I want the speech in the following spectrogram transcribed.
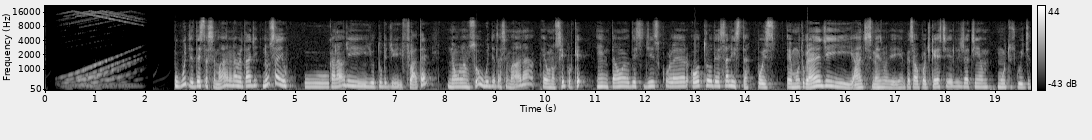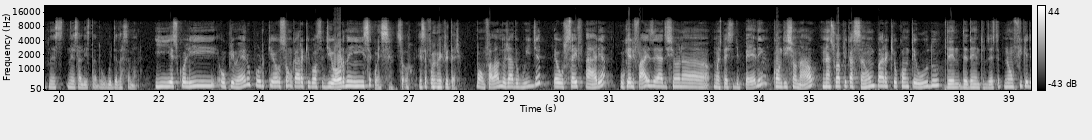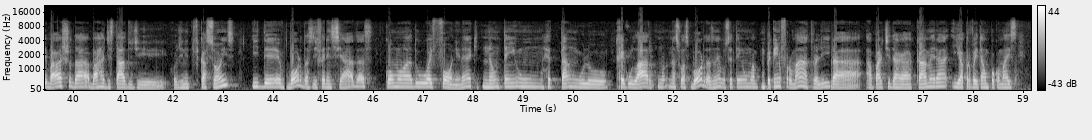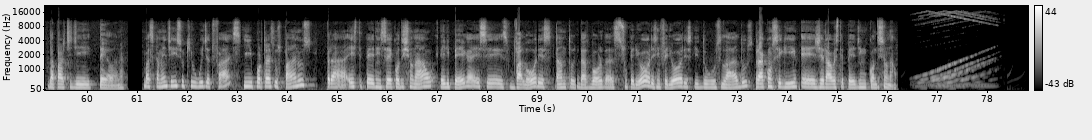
O widget desta semana, na verdade, não saiu. O canal de YouTube de Flutter não lançou o widget da semana, eu não sei porquê. Então eu decidi escolher outro dessa lista, pois é muito grande e antes mesmo de começar o podcast ele já tinha muitos widgets nessa lista do widget da semana. E escolhi o primeiro porque eu sou um cara que gosta de ordem e sequência. So, esse foi o meu critério. Bom, falando já do widget, é o Safe Area. O que ele faz é adiciona uma espécie de padding condicional na sua aplicação para que o conteúdo de, de dentro deste não fique debaixo da barra de estado de, ou de notificações e de bordas diferenciadas como a do iPhone, né, que não tem um retângulo regular no, nas suas bordas, né? Você tem uma, um pequeno formato ali para a parte da câmera e aproveitar um pouco mais da parte de tela, né? Basicamente é isso que o widget faz e por trás dos panos para este ser condicional, ele pega esses valores tanto das bordas superiores, inferiores e dos lados para conseguir eh, gerar este padding condicional.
